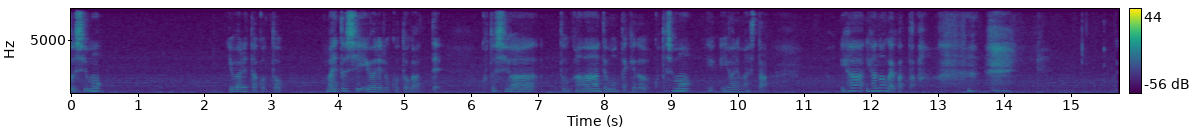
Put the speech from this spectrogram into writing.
年も言われたこと毎年言われることがあって今年はどうかなって思ったけど今年も言われました。リハリハの方が良かった。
